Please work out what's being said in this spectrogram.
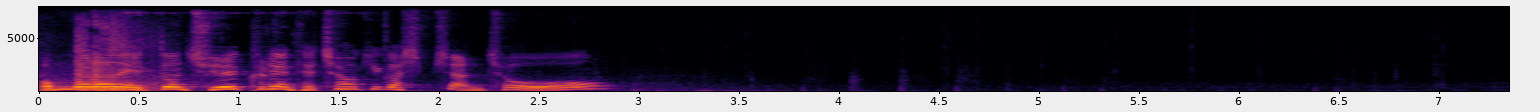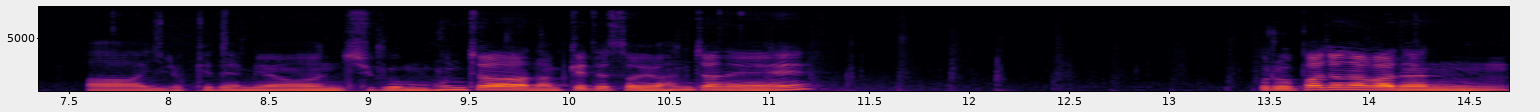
건물 안에 있던 GL 클랜 대처하기가 쉽지 않죠. 아 이렇게 되면 지금 혼자 남게 됐어요 한 잔에 으로 빠져나가는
